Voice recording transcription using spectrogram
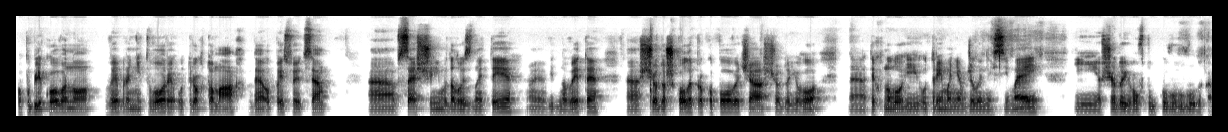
опубліковано вибрані твори у трьох томах, де описується все, що їм вдалося знайти, відновити щодо школи Прокоповича, щодо його е, технології утримання бджолиних сімей і щодо його втулкового вулика.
